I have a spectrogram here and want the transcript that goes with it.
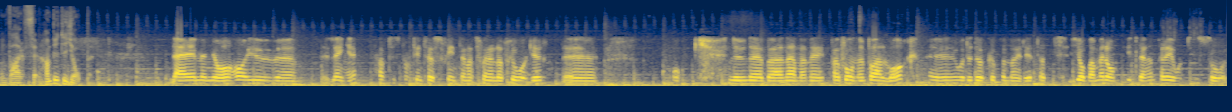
om varför han byter jobb. Nej, men jag har ju eh, länge haft ett stort intresse för internationella frågor. Eh, och nu när jag börjar närma mig pensionen på allvar eh, och det dök upp en möjlighet att jobba med dem ytterligare en period så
